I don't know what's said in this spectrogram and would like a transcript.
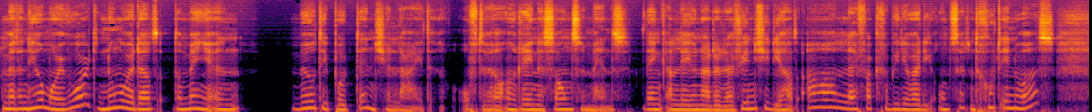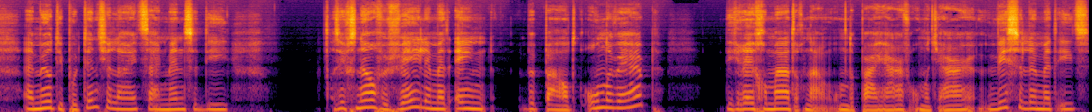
met een heel mooi woord noemen we dat, dan ben je een multipotentialite, oftewel een renaissance mens. Denk aan Leonardo da Vinci, die had allerlei vakgebieden waar hij ontzettend goed in was. En multipotentialites zijn mensen die zich snel vervelen met één bepaald onderwerp, die regelmatig, nou om de paar jaar of om het jaar, wisselen met iets.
